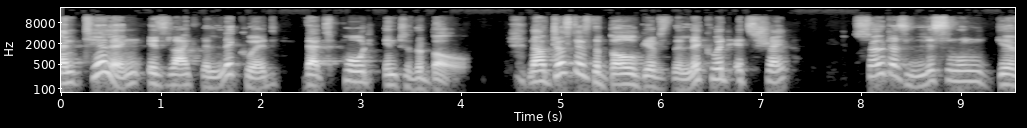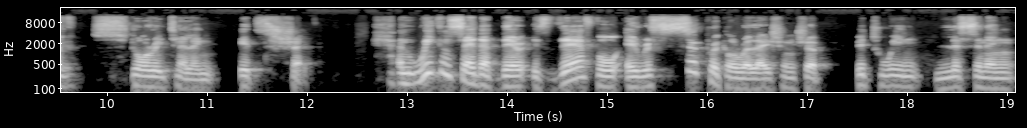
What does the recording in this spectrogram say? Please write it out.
and telling is like the liquid that's poured into the bowl. Now, just as the bowl gives the liquid its shape, so does listening give storytelling its shape. And we can say that there is therefore a reciprocal relationship between listening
